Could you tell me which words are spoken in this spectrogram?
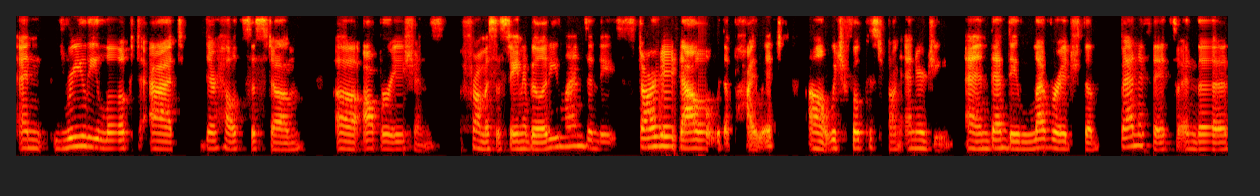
and really looked at their health system uh, operations from a sustainability lens. And they started out with a pilot uh, which focused on energy, and then they leveraged the benefits and the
